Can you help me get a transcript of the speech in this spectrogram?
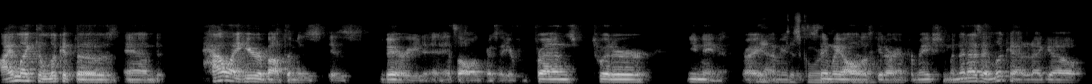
I like to look at those and how I hear about them is is varied and it's all because I hear from friends, Twitter, you name it, right? Yeah, I mean, it's the same way all of us get our information. And then as I look at it, I go,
